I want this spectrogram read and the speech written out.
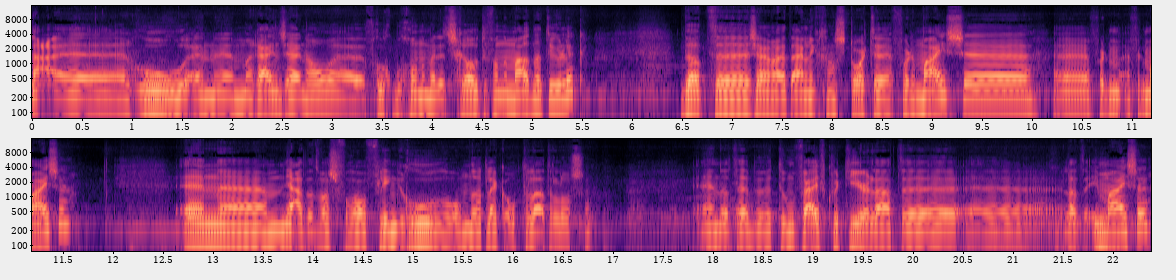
Nou, eh, Roel en eh, Marijn zijn al eh, vroeg begonnen met het schroten van de mout natuurlijk. Dat zijn we uiteindelijk gaan storten voor de mais, voor, de, voor de. En ehm, ja, dat was vooral flink roeren om dat lekker op te laten lossen. En dat hebben we toen vijf kwartier laten, laten.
